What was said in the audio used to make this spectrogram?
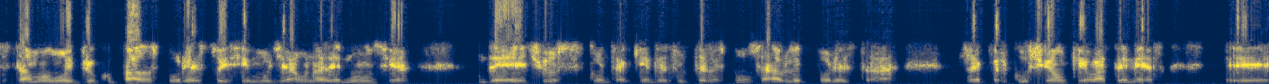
estamos muy preocupados por esto, hicimos ya una denuncia de hechos contra quien resulte responsable por esta repercusión que va a tener eh,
